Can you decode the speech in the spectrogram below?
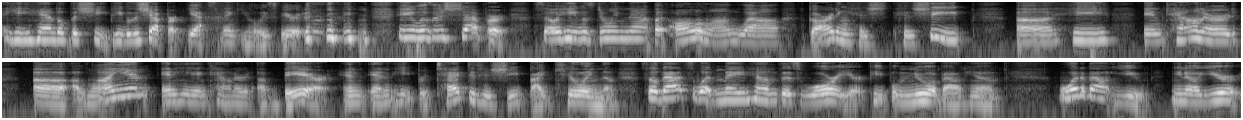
he handled the sheep. He was a shepherd. Yes thank you holy spirit. He was a shepherd. So he was doing that but all along while guarding his his sheep uh he encountered uh, a lion and he encountered a bear and and he protected his sheep by killing them. So that's what made him this warrior. People knew about him. What about you? You know, you're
